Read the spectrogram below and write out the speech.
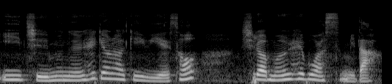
이 질문을 해결하기 위해서 실험을 해보았습니다.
